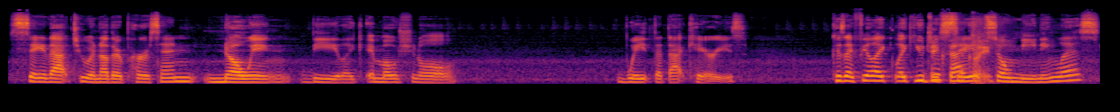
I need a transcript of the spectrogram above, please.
say that to another person knowing the like emotional weight that that carries. Cuz I feel like like you just say Exactly. it's so meaningless,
